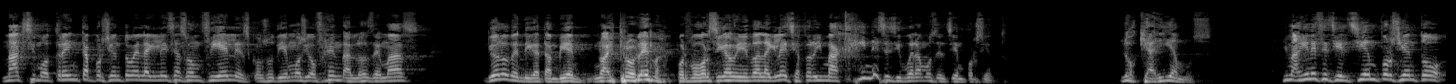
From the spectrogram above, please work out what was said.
máximo 30% de la iglesia son fieles con sus diezmos y ofrendas. Los demás, Dios los bendiga también. No hay problema. Por favor, siga viniendo a la iglesia. Pero imagínese si fuéramos el 100%. Lo que haríamos. Imagínese si el 100%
